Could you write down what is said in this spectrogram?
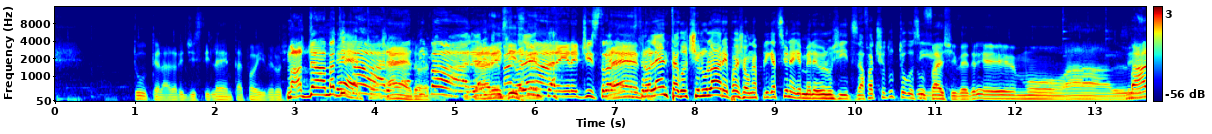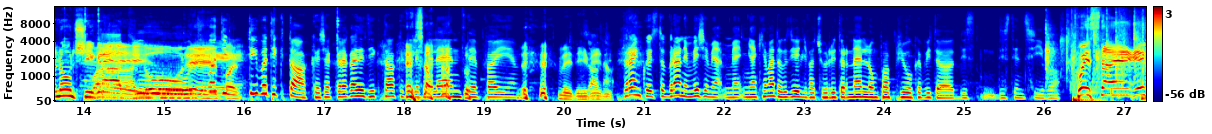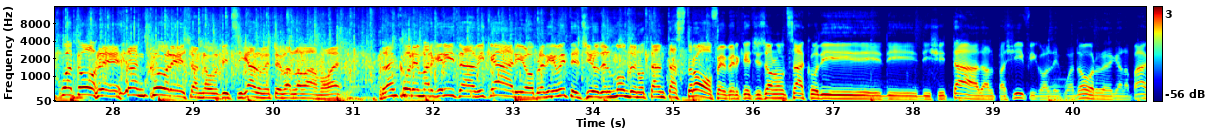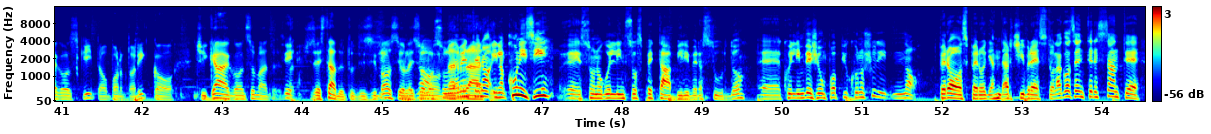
Tu te la registri lenta e poi veloce. Ma da, ma ti Certo, pare? certo. ma ti Eh, pare? la non lenta che registra Lenta. Registro lenta col cellulare, poi c'è un'applicazione che me le velocizza. Faccio tutto così. Tu fai ci vedremo alle Ma non ci credo. Tipo, ti- tipo TikTok, cioè quella cosa di TikTok che Esatto. le fai lente e poi... vedi, Esatto. vedi. Però in questo brano invece mi ha, mi ha- mi ha chiamato così io gli faccio un ritornello un po' più, capito, dis- distensivo. Questa è Equatore, Rancore, ci hanno pizzicato mentre parlavamo, eh. Rancore e Margherita Vicario, praticamente il giro del mondo in 80 strofe perché ci sono un sacco di, di- di città, dal Pacifico all'Equador, Galapagos, Quito, Porto Rico, Chicago, insomma, Sì. ci sei stato in tutti questi posti o l'hai solo No, assolutamente narrati? no. In alcuni sì, eh, sono quelli insospettabili per assurdo. Eh, quelli invece un po' più conosciuti, no. Però spero di andarci presto. La cosa interessante è,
